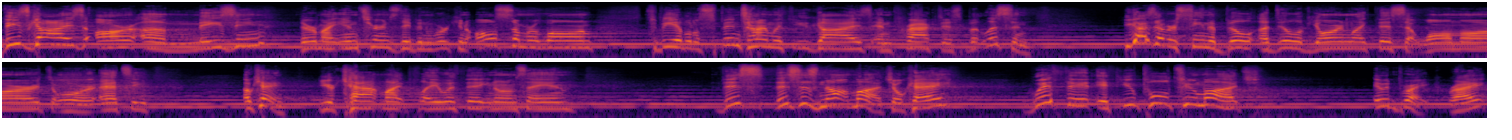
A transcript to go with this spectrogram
These guys are amazing. They're my interns. They've been working all summer long to be able to spend time with you guys and practice. But listen, you guys ever seen a, bill, a deal of yarn like this at Walmart or Etsy? Okay, your cat might play with it, you know what I'm saying? This, this is not much, okay? With it, if you pull too much, it would break, right?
